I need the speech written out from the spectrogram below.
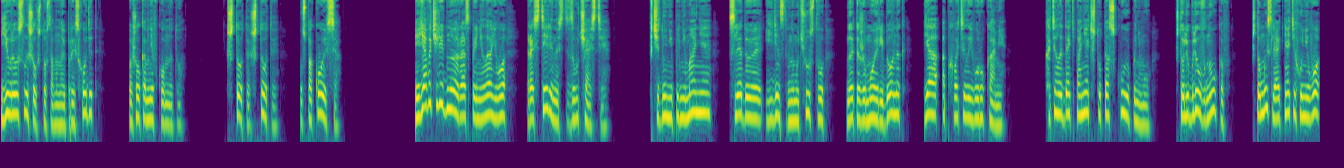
Юра услышал, что со мной происходит, пошел ко мне в комнату. «Что ты, что ты? Успокойся». И я в очередной раз приняла его растерянность за участие. В чаду непонимания, следуя единственному чувству, но это же мой ребенок, я обхватила его руками. Хотела дать понять, что тоскую по нему, что люблю внуков, что мысли отнять их у него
